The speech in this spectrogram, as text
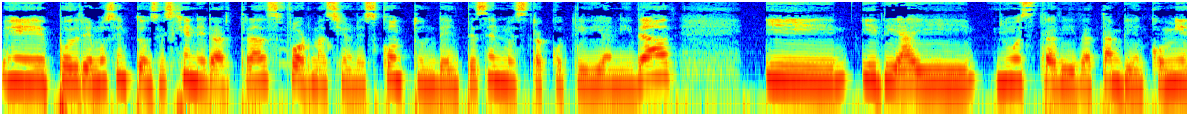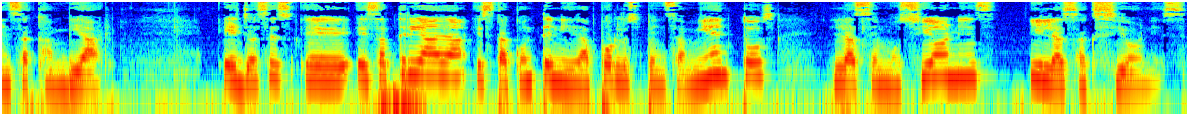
eh, podremos entonces generar transformaciones contundentes en nuestra cotidianidad y, y de ahí nuestra vida también comienza a cambiar. Eh, esa triada está contenida por los pensamientos, las emociones y las acciones.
